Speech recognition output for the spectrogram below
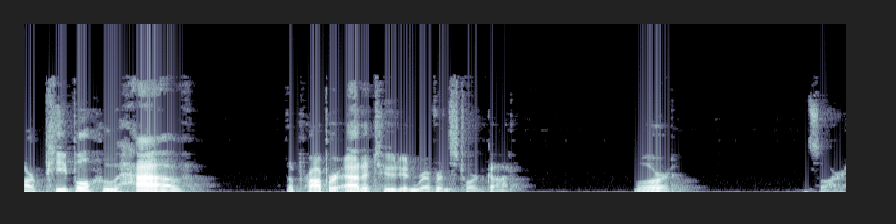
are people who have the proper attitude and reverence toward God. Lord, I'm sorry.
